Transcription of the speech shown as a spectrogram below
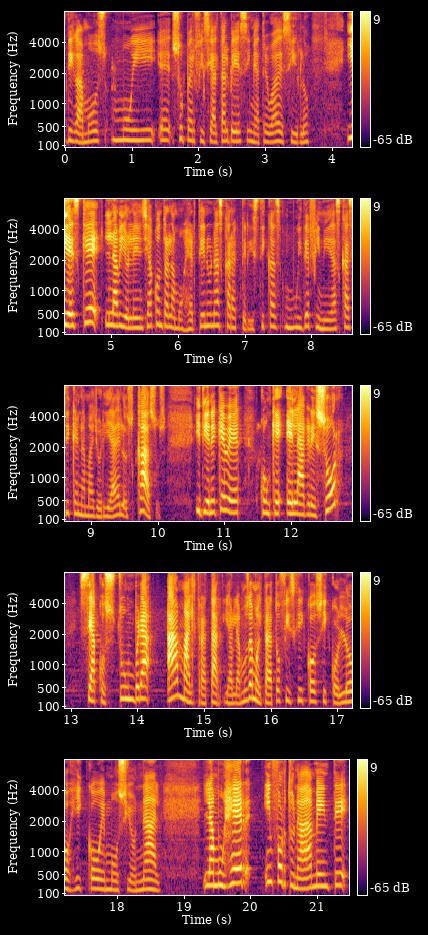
digamos, muy eh, superficial tal vez, si me atrevo a decirlo, y es que la violencia contra la mujer tiene unas características muy definidas casi que en la mayoría de los casos, y tiene que ver con que el agresor se acostumbra a maltratar, y hablamos de maltrato físico, psicológico, emocional. La mujer infortunadamente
